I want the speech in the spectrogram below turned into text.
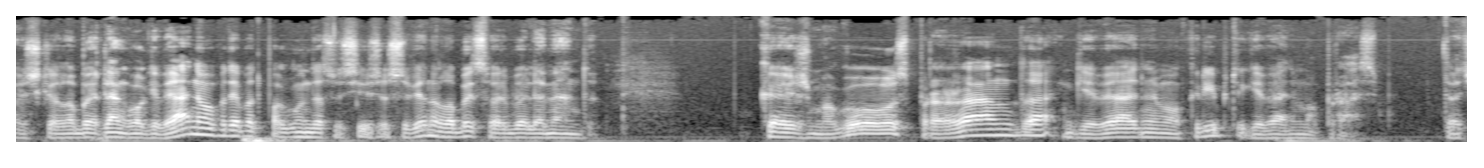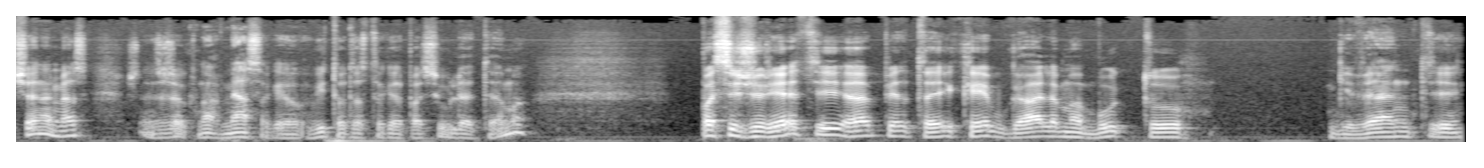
aiškiai, labai lengvo gyvenimo, taip pat pagunda susijusi su vienu labai svarbiu elementu. Kai žmogus praranda gyvenimo kryptį, gyvenimo prasme. Tai čia mes, tiesiog, na, mes, sakai, Vytautas tokia pasiūlė temą, pasižiūrėti apie tai, kaip galima būtų gyventi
